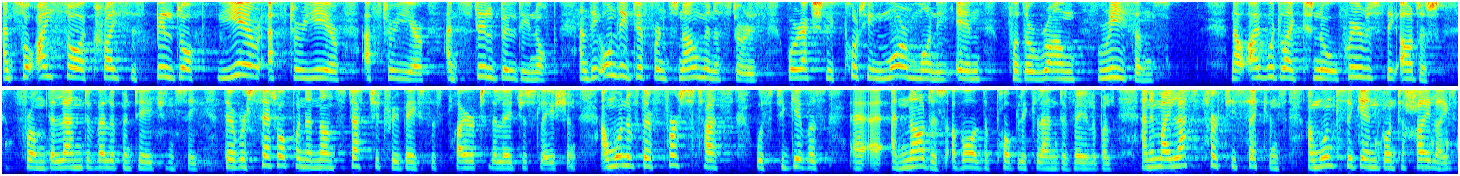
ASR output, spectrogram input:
And so I saw a crisis build up year after year after year and still building up. And the only difference now, Minister, is we're actually putting more money in for the wrong reasons. Now, I would like to know where is the audit from the Land Development Agency. They were set up on a non-statutory basis prior to the legislation, and one of their first tasks was to give us uh, an audit of all the public land available. And in my last 30 seconds, I'm once again going to highlight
